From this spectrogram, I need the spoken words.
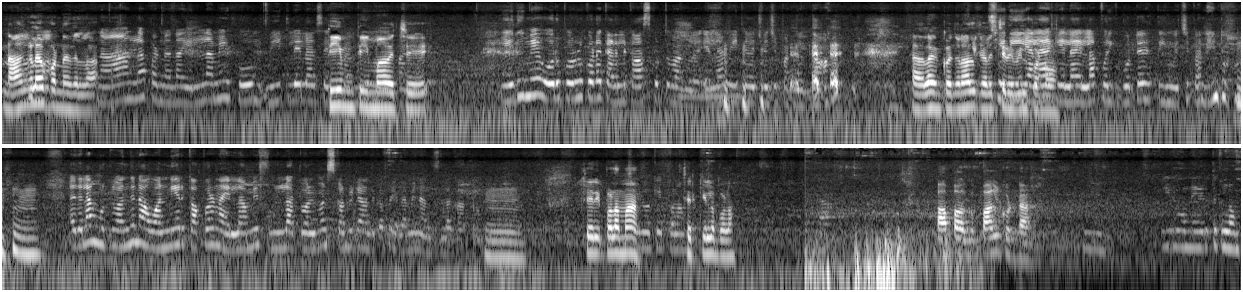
நாங்களே பண்ணதெல்லாம். நாங்களா பண்ணதான் எல்லாமே ஹோம் வீட்ல எல்லாம் set தீம் தீமா வச்சு. எதுவுமே ஒரு பொருள் கூட கடையில் காசு கொடுத்து வாங்கல. எல்லாம் வீட்டில் வச்சு வச்சு பண்ணிருக்கோம் அதெல்லாம் கொஞ்ச நாள் கழிச்சு ரிவீல் எல்லாம் எல்லாம் எல்லாம் பொறுக்கி போட்டு தீம் வச்சு பண்ணிட்டோம். அதெல்லாம் உங்களுக்கு வந்து நான் ஒன் இயர்க்கு அப்புறம் நான் எல்லாமே ஃபுல்லாக டுவெல் மந்த்ஸ் கம்ப்ளீட் ஆனதுக்கப்புறம் எல்லாமே நாங்கள் ஃபுல்லாக காட்டுறோம். சரி போலாமா? போகலாம் சரி கீழே போலாம். பாப்பாவுக்கு பால் கொட்டா? இது ஒன்று எடுத்துக்கலாம்.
